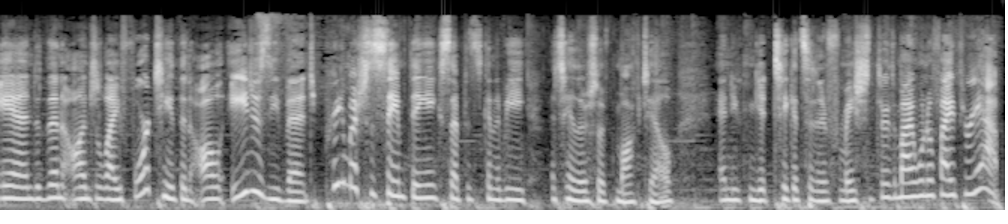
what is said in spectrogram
And then on July 14th, an all ages event, pretty much the same thing, except it's going to be a Taylor Swift mocktail. And you can get tickets and information through the My 1053 app.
